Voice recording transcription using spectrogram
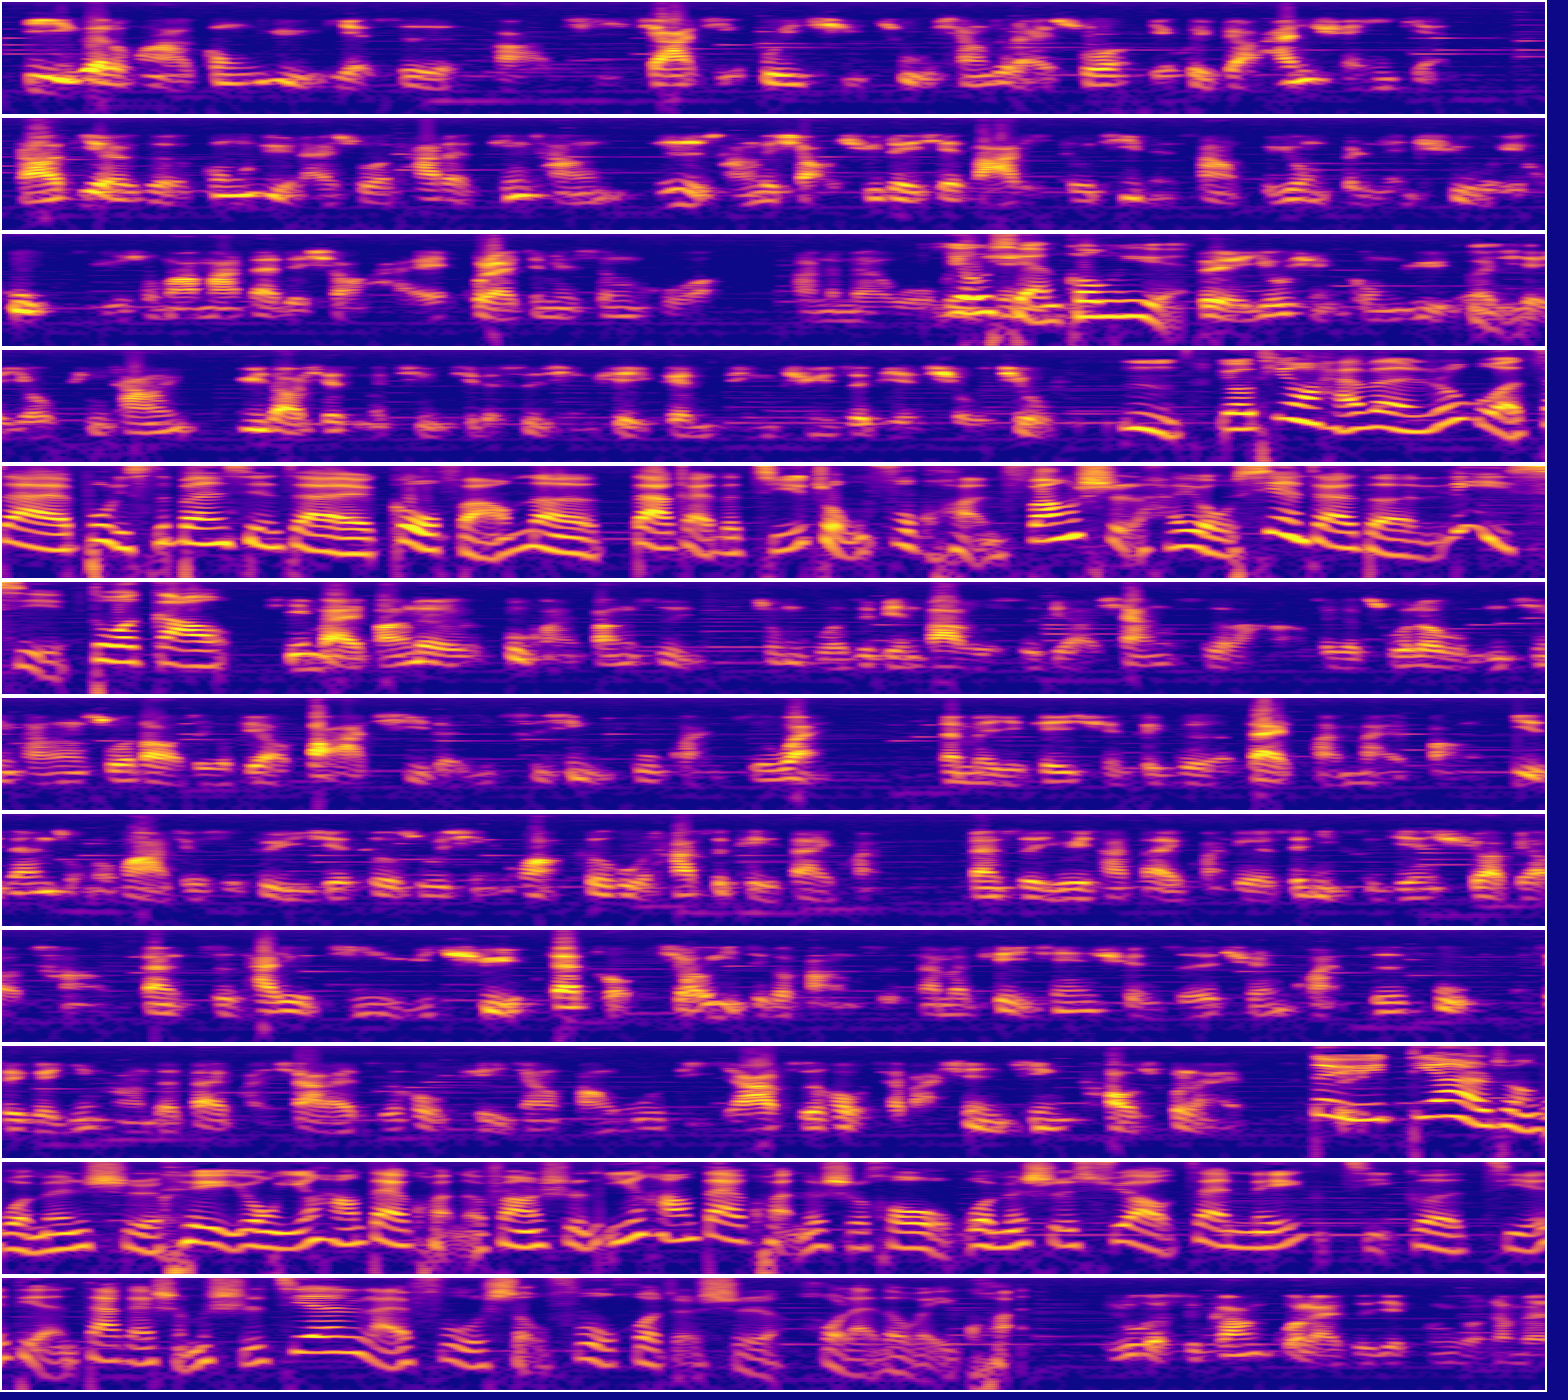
第一个的话，公寓也是啊几家几户一起住，相对来说也会比较安全一点。然后第二个公寓来说，它的平常日常的小区的一些打理都基本上不用本人去维护，比如说妈妈带着小孩过来这边生活。啊，那么我优选公寓，对，优选公寓，而且有平常遇到一些什么紧急的事情，可以跟邻居这边求救。嗯，有听友还问，如果在布里斯班现在购房，呢大概的几种付款方式，还有现在的利息多高？新买房的付款方式与，中国这边大陆是比较相似了哈。这个除了我们经常说到这个比较霸气的一次性付款之外，那么也可以选这个贷款买房。第三种的话，就是对于一些特殊情况，客户他是可以贷款。但是由于他贷款这个申请时间需要比较长，但是他又急于去 settle 交易这个房子，那么可以先选择全款支付。这个银行的贷款下来之后，可以将房屋抵押之后，再把现金套出来。对于第二种，我们是可以用银行贷款的方式。银行贷款的时候，我们是需要在哪几个节点，大概什么时间来付首付或者是后来的尾款？如果是刚过来这些朋友，那么。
